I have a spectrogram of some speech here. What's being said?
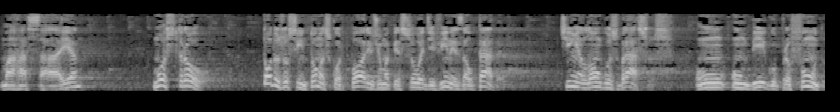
Mahasaya, mostrou todos os sintomas corpóreos de uma pessoa divina exaltada. Tinha longos braços, um umbigo profundo,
